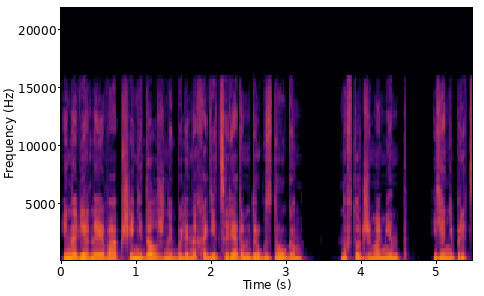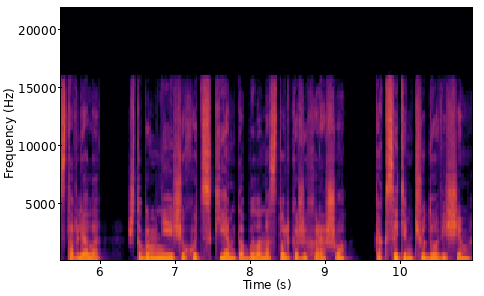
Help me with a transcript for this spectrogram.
и, наверное, вообще не должны были находиться рядом друг с другом. Но в тот же момент я не представляла, чтобы мне еще хоть с кем-то было настолько же хорошо, как с этим чудовищем.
